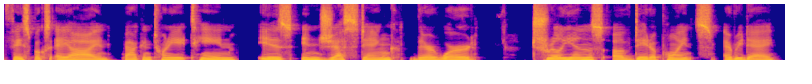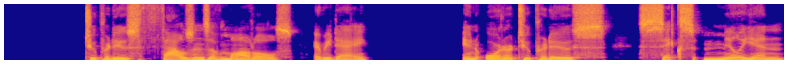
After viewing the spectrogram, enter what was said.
Facebook's AI back in 2018 is ingesting their word trillions of data points every day to produce thousands of models every day in order to produce 6 million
